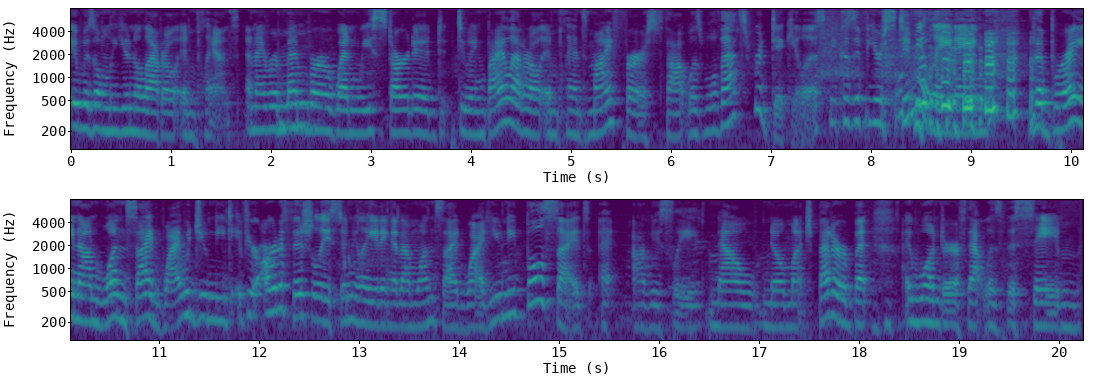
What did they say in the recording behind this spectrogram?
it was only unilateral implants. And I remember mm-hmm. when we started doing bilateral implants, my first thought was, well, that's ridiculous because if you're stimulating the brain on one side, why would you need, if you're artificially stimulating it on one side, why do you need both sides? I obviously now know much better, but. I wonder if that was the same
